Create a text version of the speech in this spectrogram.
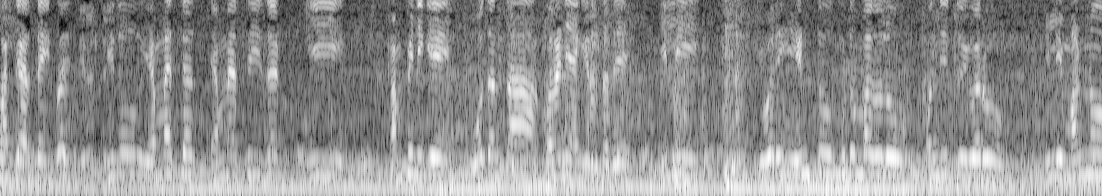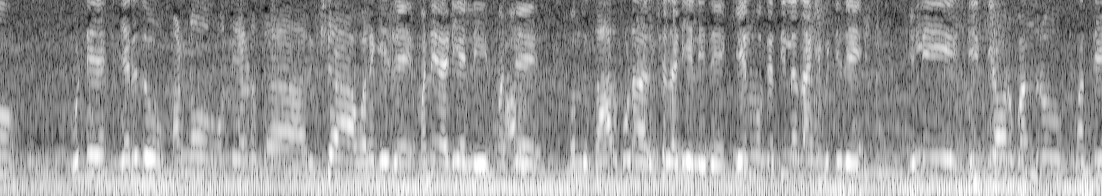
ಕೊಂಚಾರ್ ಸೈಟ್. ಇದು ಎಂಎಸ್ ಎಂಎಸ್ಸಿ ಈ ಕಂಪನಿಗೆ ಹೋದಂತಹ ಕಾಲನಿ ಆಗಿರುತ್ತದೆ. ಇಲ್ಲಿ ಇವರಿಗೆ ಎಂಟು ಕುಟುಂಬಗಳು ಹೊಂದಿದ್ದು ಇವರು. ಇಲ್ಲಿ ಮಣ್ಣು ಗುಡ್ಡೆ ಜರಿದು ಮಣ್ಣು ಒಂದು ಎರಡು ರಿಕ್ಷಾ ಒಲಗಿದೆ ಮಣ್ಣಿನ ಅಡಿಯಲ್ಲಿ ಮತ್ತೆ ಒಂದು ಕಾರ್ ಕೂಡ ರಿಕ್ಷಾದ ಅಡಿಯಲ್ಲಿ ಇದೆ. ಕೇಳುವ ಗತಿಯಿಲ್ಲದಾಗಿ ಬಿಟ್ಟಿದೆ. ಇಲ್ಲಿ ಡಿ ಸಿ ಅವರು ಬಂದರು ಮತ್ತೆ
